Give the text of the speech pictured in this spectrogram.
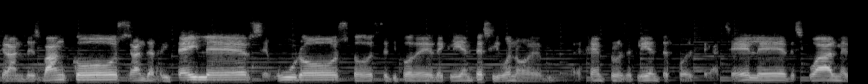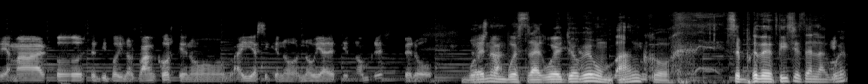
Grandes bancos, grandes retailers, seguros, todo este tipo de, clientes y bueno, eh, ejemplos de clientes pues DHL, Desigual, MediaMarkt, todo este tipo y los bancos que no, ahí así que no, no voy a decir nombres, pero... Bueno, en vuestra web yo veo un banco. ¿Se puede decir si está en la web?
